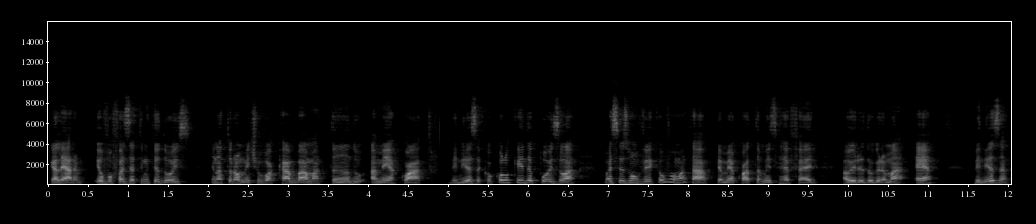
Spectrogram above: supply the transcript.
Galera, eu vou fazer a 32 e naturalmente eu vou acabar matando a 64, beleza? Que eu coloquei depois lá mas vocês vão ver que eu vou matar, porque a 64 também se refere ao heredograma E, beleza?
